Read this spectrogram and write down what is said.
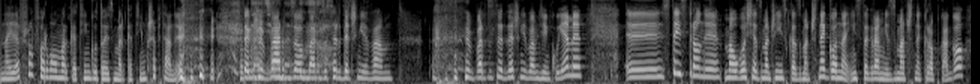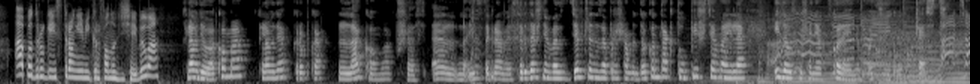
najlepszą formą marketingu, to jest marketing szeptany. Także bardzo, bardzo serdecznie Wam bardzo serdecznie Wam dziękujemy. Y, z tej strony Małgosia Zmaczyńska Zmacznego na Instagramie zmaczne.go, a po drugiej stronie mikrofonu dzisiaj była Klaudia Łakoma, klaudia.lakoma przez L na Instagramie. Serdecznie Was dziewczyny zapraszamy do kontaktu, piszcie maile i do usłyszenia w kolejnym odcinku. Cześć!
